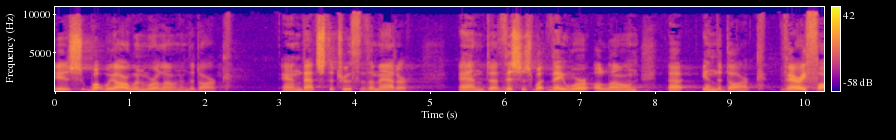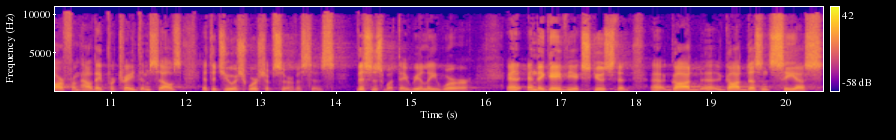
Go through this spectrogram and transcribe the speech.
is what we are when we're alone in the dark. And that's the truth of the matter. And uh, this is what they were alone uh, in the dark very far from how they portrayed themselves at the Jewish worship services. This is what they really were. And, and they gave the excuse that uh, God, uh, God doesn't see us.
